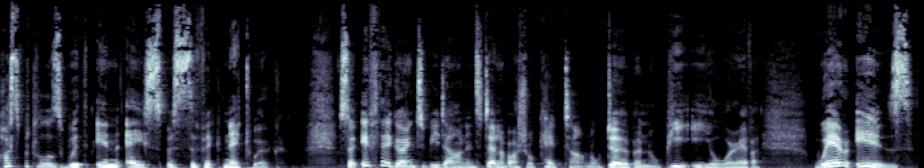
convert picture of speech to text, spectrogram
hospitals within a specific network. So if they're going to be down in Stellenbosch or Cape Town or Durban or PE or wherever, where is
